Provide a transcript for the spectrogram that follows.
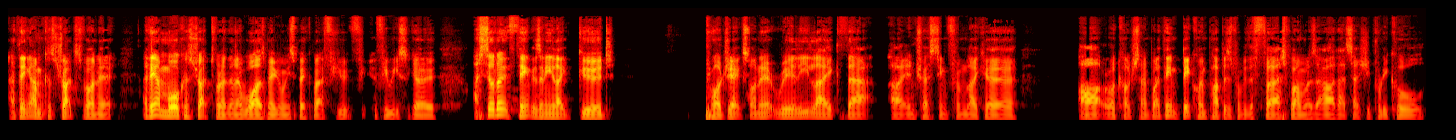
I think I'm constructive on it. I think I'm more constructive on it than I was maybe when we spoke about a few a few weeks ago. I still don't think there's any like good projects on it really like that are interesting from like a art or a culture standpoint. I think Bitcoin Pub is probably the first one where I was like, oh, that's actually pretty cool.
